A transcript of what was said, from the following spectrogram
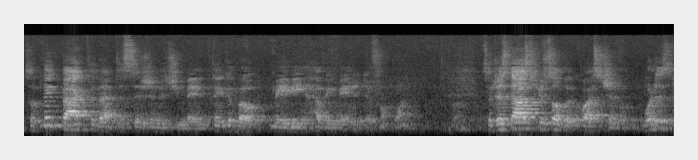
So think back to that decision that you made and think about maybe having made a different one. So just ask yourself the question, what is,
